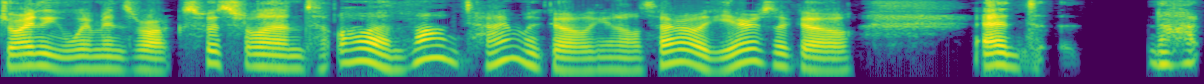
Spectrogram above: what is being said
joining Women's Rock Switzerland, oh, a long time ago, you know, several years ago. And not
